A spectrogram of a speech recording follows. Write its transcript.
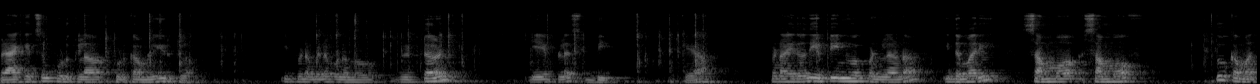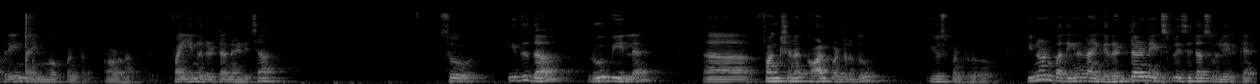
ப்ராக்கெட்ஸும் கொடுக்கலாம் கொடுக்காமலும் இருக்கலாம். இப்போ நம்ம என்ன பண்ணணும்? ரிட்டர்ன் ஏ ப்ளஸ் பி ஓகேயா இப்போ நான் இதை வந்து எப்படி இன்வொர்க் பண்ணலான்னா இந்த மாதிரி sum sum of two comma த்ரீன்னு நான் இன்வொர்க் பண்ணுறேன் அவ்வளோதான் ஃபைவ்னு ரிட்டர்ன் ஆகிடுச்சா ஸோ இதுதான் ரூபியில் ஃபங்க்ஷனை கால் பண்ணுறதும் யூஸ் பண்ணுறதும் இன்னொன்று பார்த்தீங்கன்னா நான் இங்கே ரிட்டர்ன் எக்ஸ்பிளிசிட்டாக சொல்லியிருக்கேன்.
